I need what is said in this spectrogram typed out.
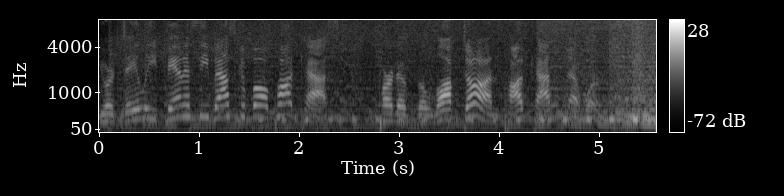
your daily fantasy basketball podcast, part of the Locked On Podcast Network.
